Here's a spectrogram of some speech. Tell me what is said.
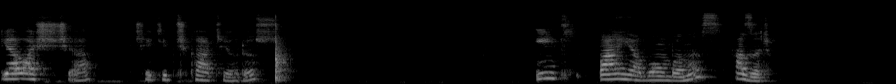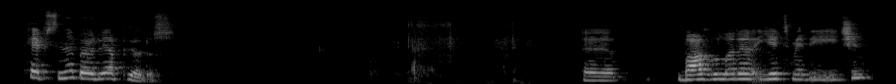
Yavaşça çekip çıkartıyoruz. İlk banyo bombamız hazır. Hepsine böyle yapıyoruz. Ee, bazıları yetmediği için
